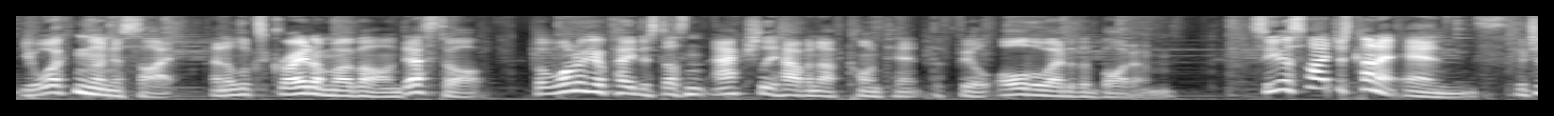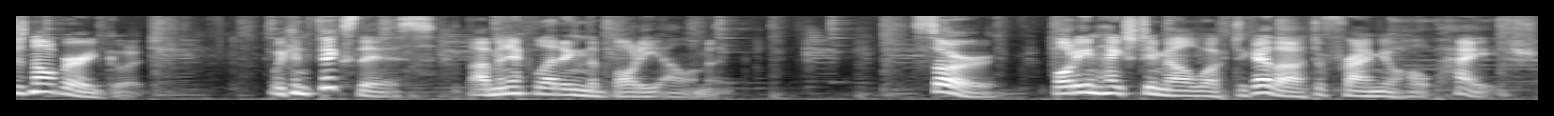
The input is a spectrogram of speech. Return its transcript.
You're working on your site, and it looks great on mobile and desktop, but one of your pages doesn't actually have enough content to fill all the way to the bottom. So your site just kind of ends, which is not very good. We can fix this by manipulating the body element. So, body and HTML work together to frame your whole page.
